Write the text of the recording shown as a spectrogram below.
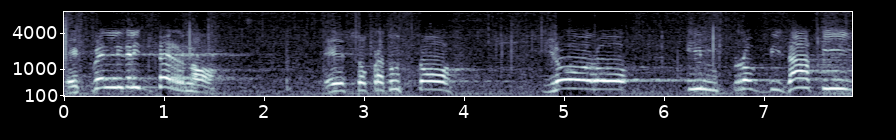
e quelli dell'interno e soprattutto i loro improvvisati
